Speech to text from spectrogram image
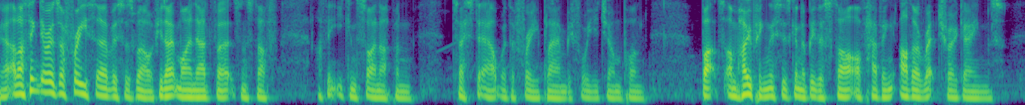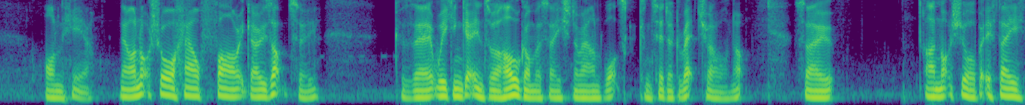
Yeah, and I think there is a free service as well. If you don't mind adverts and stuff, I think you can sign up and test it out with a free plan before you jump on. But I'm hoping this is going to be the start of having other retro games on here. Now, I'm not sure how far it goes up to because we can get into a whole conversation around what's considered retro or not. So I'm not sure. But if they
